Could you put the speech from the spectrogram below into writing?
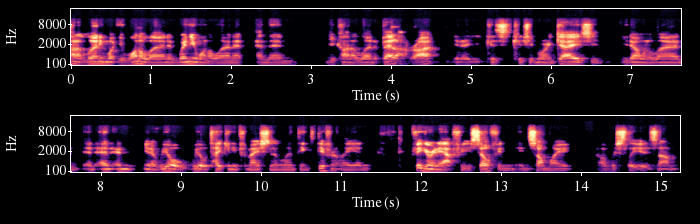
kind of learning what you want to learn and when you want to learn it, and then you kind of learn it better, right? You know, because because you're more engaged, you you don't want to learn, and and and you know, we all we all take in information and learn things differently, and figuring it out for yourself in in some way, obviously, is um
